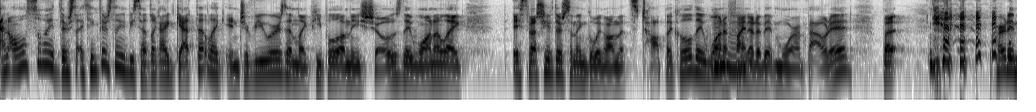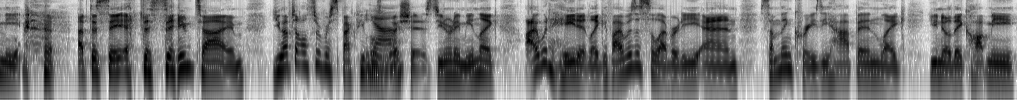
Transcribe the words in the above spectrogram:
and also I, there's I think there's something to be said. Like I get that like interviewers and like people on these shows they want to like especially if there's something going on that's topical they want to Mm-hmm. find out a bit more about it. But pardon me. At the same at the same time you have to also respect people's Yeah. wishes. Do you know what i mean? Like i would hate it. Like if i was a celebrity and something crazy happened like you know they caught me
